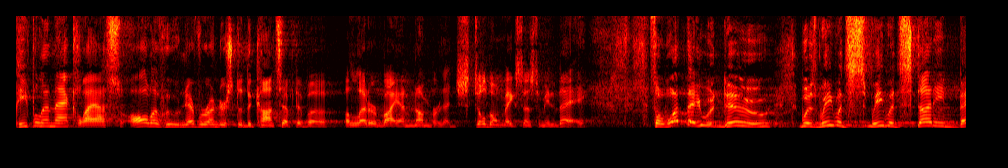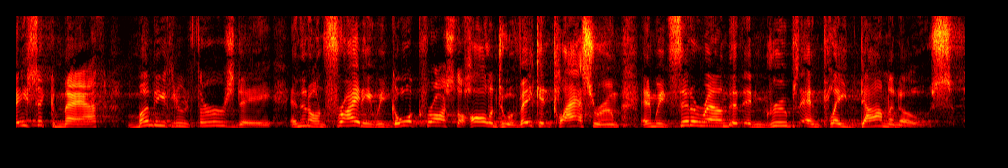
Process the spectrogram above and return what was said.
people in that class, all of who never understood the concept of a, a, letter by a number. That still don't make sense to me today. So what they would do was we would, we would study basic math Monday through Thursday, and then on Friday we'd go across the hall into a vacant classroom and we'd sit around it in groups and play dominoes.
